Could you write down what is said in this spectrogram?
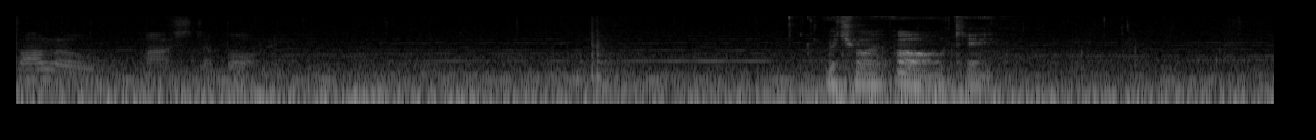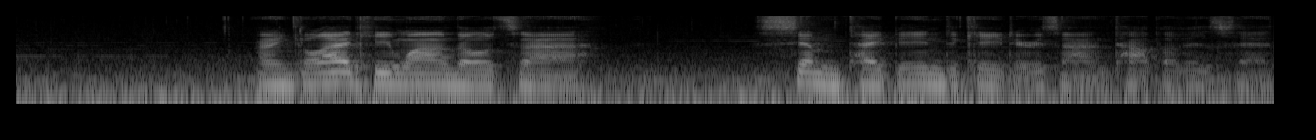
Follow Master Borri. which one? Oh, okay. I'm glad he wanted those uh, sim type indicators on top of his head.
